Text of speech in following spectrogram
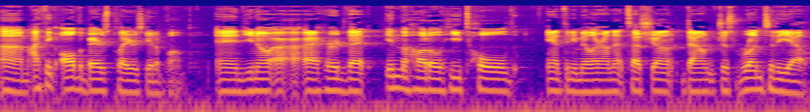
um, I think all the Bears players get a bump. And, you know, I, I heard that in the huddle, he told Anthony Miller on that touchdown down, just run to the L.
